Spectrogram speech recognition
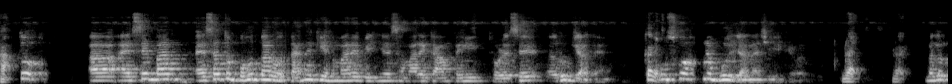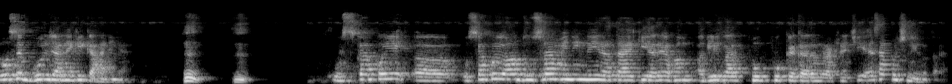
हाँ. तो आ, ऐसे बार ऐसा तो बहुत बार होता है ना कि हमारे बिज़नेस हमारे काम कहीं थोड़े से रुक जाते हैं। तो उसको हमें भूल जाना चाहिए केवल। राइट राइट मतलब वो सिर्फ़ भूल जाने की कहानी है। हुँ, हुँ. उसका कोई आ, उसका कोई और दूसरा मीनिंग नहीं रहता है कि अरे अब हम अगली बार फूक फूक के कदम रखने चाहिए ऐसा कुछ नहीं होता है।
